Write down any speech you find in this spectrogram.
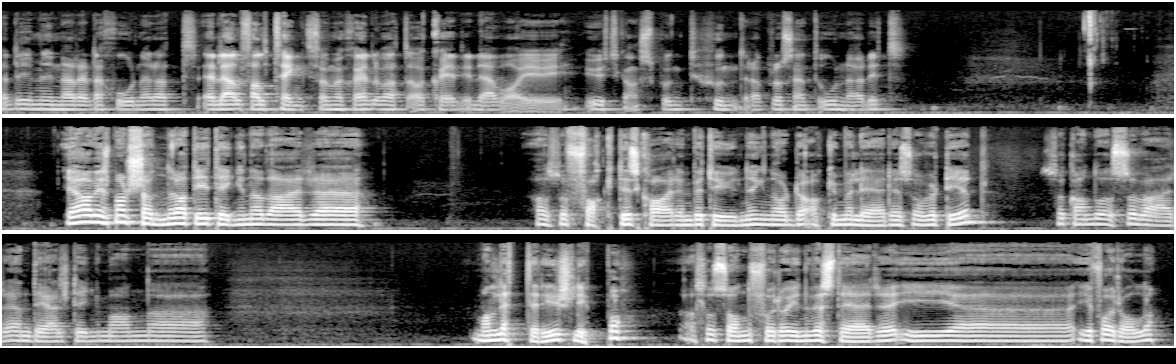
eller i mina relasjoner, Att, eller i alle fall tenkt for meg selv at okay, det där var ju utgangspunkt 100 unødig. Ja, hvis man skjønner at de tingene der eh, altså faktisk har en betydning når det akkumuleres over tid, så kan det også være en del ting man eh, man lettere gir slipp på. Altså sånn for å investere i, eh, i forholdet.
